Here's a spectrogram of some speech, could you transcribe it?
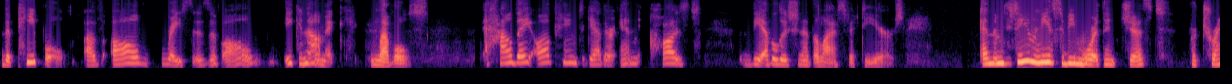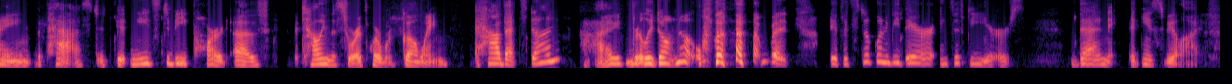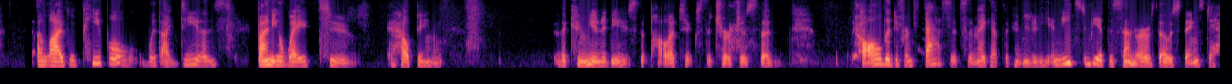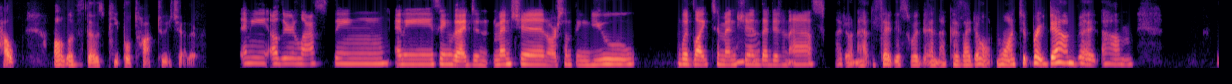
the people of all races, of all economic levels, how they all came together and caused the evolution of the last 50 years. And the museum needs to be more than just portraying the past, it, it needs to be part of telling the story of where we're going. How that's done, I really don't know. but if it's still going to be there in 50 years, then it needs to be alive. Alive with people, with ideas, finding a way to helping the communities, the politics, the churches, the all the different facets that make up the community. It needs to be at the center of those things to help all of those people talk to each other. Any other last thing, anything that I didn't mention or something you would like to mention no. that I didn't ask? I don't know how to say this with because I don't want to break down, but um,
